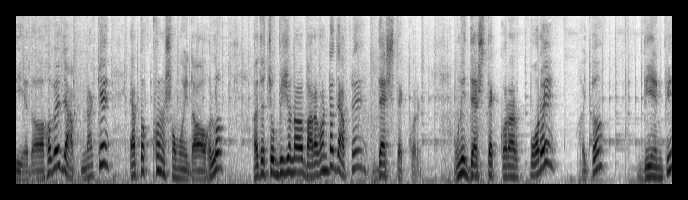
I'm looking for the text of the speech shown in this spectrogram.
দিয়ে দেওয়া হবে, যে আপনাকে এতক্ষণ সময় দেওয়া হলো। হয়তো চব্বিশ ঘণ্টা বা বারো ঘণ্টা যে আপনি দেশ ত্যাগ করেন। উনি দেশ ত্যাগ করার পরে হয়তো বিএনপি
